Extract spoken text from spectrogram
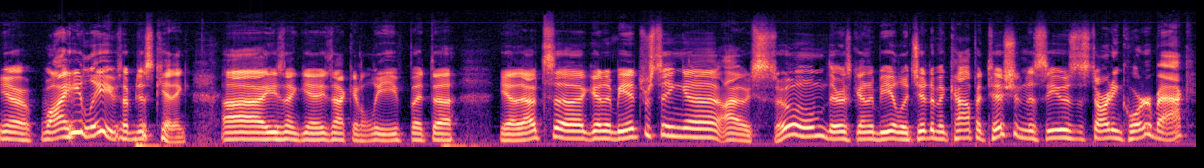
you know, why he leaves. I'm just kidding. Uh, he's not, yeah, he's not going to leave, but uh, yeah, that's uh, going to be interesting. Uh, I assume there's going to be a legitimate competition to see who's the starting quarterback.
